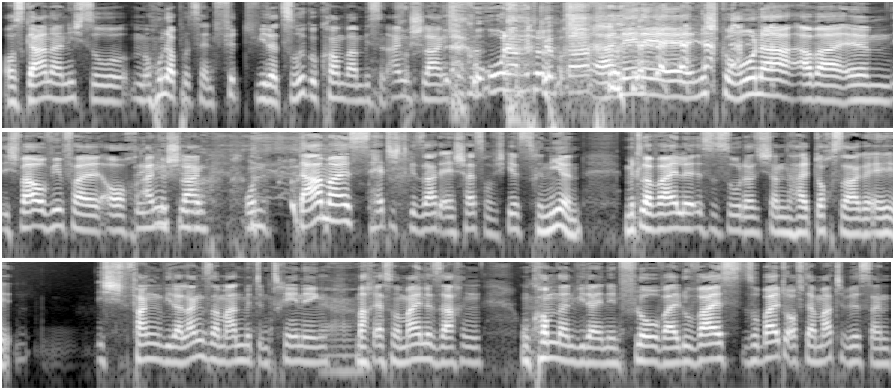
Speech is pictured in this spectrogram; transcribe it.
aus Ghana nicht so 100% fit wieder zurückgekommen, war ein bisschen angeschlagen. Corona mitgebracht? Ja, nee, nee, nicht Corona, aber ähm, ich war auf jeden Fall auch Denk angeschlagen. Und damals hätte ich gesagt, ey, scheiß drauf, ich gehe jetzt trainieren. Mittlerweile ist es so, dass ich dann halt doch sage, ey, ich fange wieder langsam an mit dem Training, ja. mache erstmal meine Sachen und komme dann wieder in den Flow, weil du weißt, sobald du auf der Matte bist, dann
